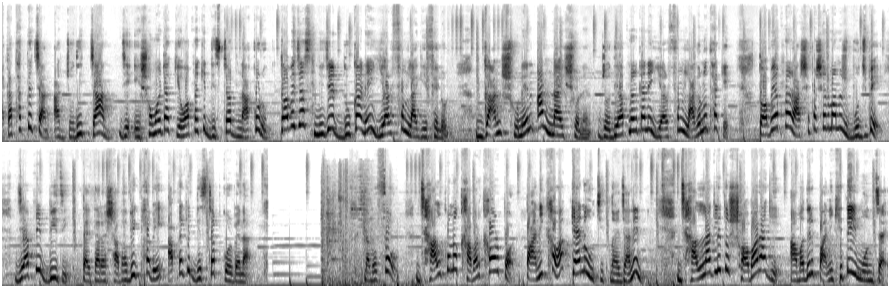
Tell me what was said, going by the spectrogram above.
একা থাকতে চান আর যদি চান যে এ সময়টা কেউ আপনাকে ডিস্টার্ব না করুক, তবে জাস্ট নিজের দোকানে ইয়ারফোন লাগিয়ে ফেলুন। গান শুনেন আর নাই শোনেন। যদি আপনার কানে ইয়ারফোন লাগানো থাকে, তবে আপনার আশেপাশের মানুষ বুঝবে যে আপনি বিজি তাই তারা স্বাভাবিকভাবেই আপনাকে ডিস্টার্ব করবে না। ফোর, ঝাল কোনো খাবার খাওয়ার পর পানি খাওয়া কেন উচিত নয় জানেন? ঝাল লাগলে তো সবার আগে আমাদের পানি খেতেই মন চায়।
